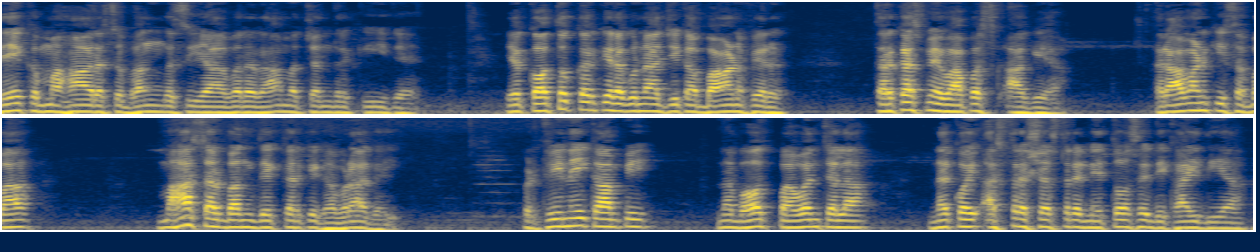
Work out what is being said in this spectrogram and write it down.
देख महारस भंग सियावर, रामचंद्र की जय। यह कौतुक करके रघुनाथ जी का बाण फिर तर्कस में वापस आ गया। रावण की सभा महासरभंग देख करके घबरा गई। पृथ्वी नहीं कांपी, न बहुत पवन चला, न कोई अस्त्र शस्त्र नेतों से दिखाई दिया।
